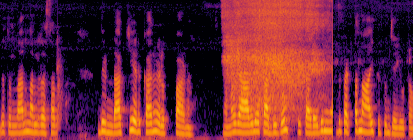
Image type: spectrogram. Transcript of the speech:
ഇത് തിന്നാനും നല്ല രസമാണ് ഇത് ഉണ്ടാക്കിയെടുക്കാനും എളുപ്പമാണ് നമ്മൾ രാവിലെയൊക്കെ അധികം ഈ കടയിൽ ഇത് പെട്ടെന്ന് ആയി കിട്ടും ചെയ്യൂട്ടോ കേട്ടോ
